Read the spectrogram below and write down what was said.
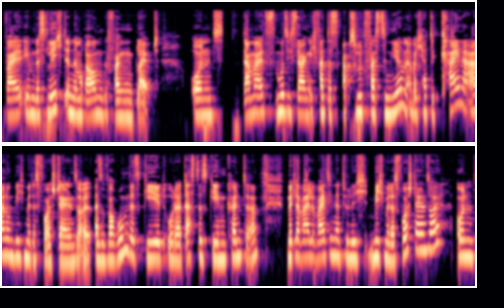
weil eben das Licht in dem Raum gefangen bleibt. Und damals muss ich sagen, ich fand das absolut faszinierend, aber ich hatte keine Ahnung, wie ich mir das vorstellen soll. Also warum das geht oder dass das gehen könnte. Mittlerweile weiß ich natürlich, wie ich mir das vorstellen soll. Und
